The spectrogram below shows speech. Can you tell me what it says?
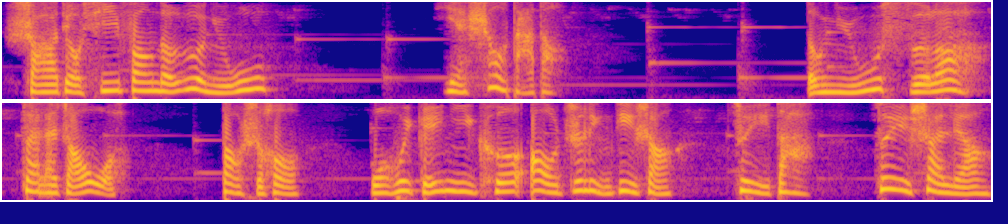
杀掉西方的恶女巫。”野兽答道：“等女巫死了再来找我，到时候我会给你一颗奥之领地上最大、最善良、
